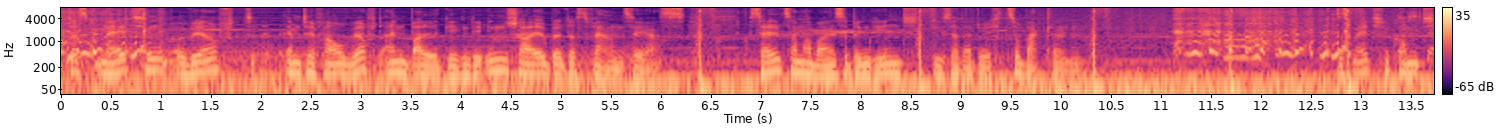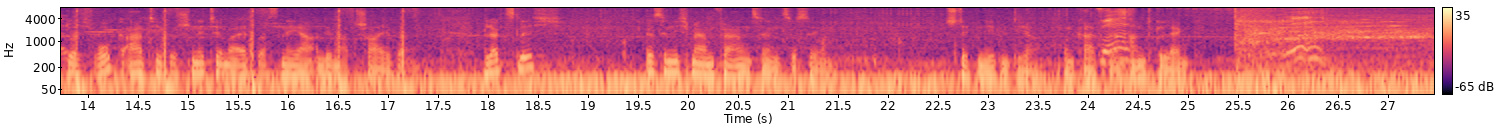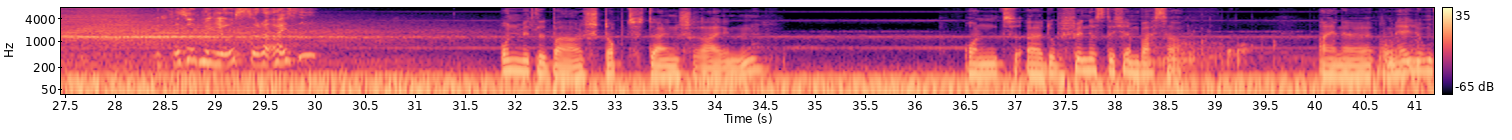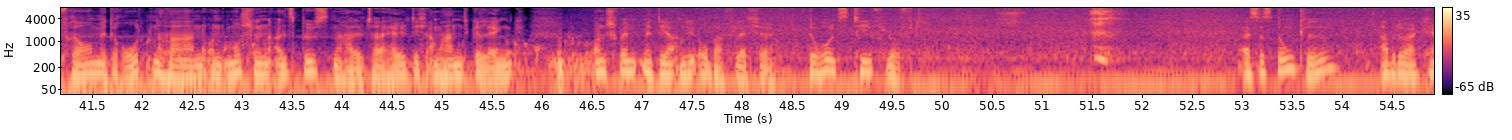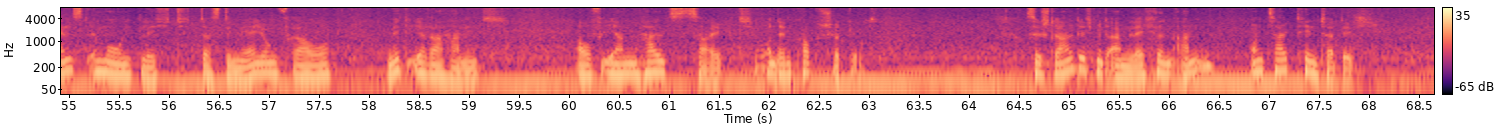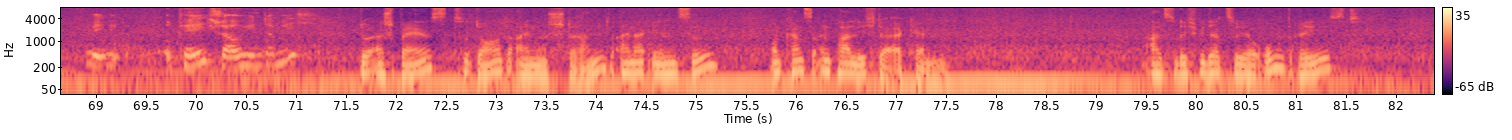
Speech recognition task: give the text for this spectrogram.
Das Mädchen wirft, MTV wirft einen Ball gegen die Innenscheibe des Fernsehers. Seltsamerweise beginnt dieser dadurch zu wackeln. Das Mädchen kommt durch ruckartige Schnitte immer etwas näher an die Mattscheibe. Plötzlich ist sie nicht mehr im Fernsehen zu sehen. Steht neben dir und greift dein Handgelenk. Ich versuche mich loszureißen. Unmittelbar stoppt dein Schreien und äh, du befindest dich im Wasser. Eine Meerjungfrau mit roten Haaren und Muscheln als Büstenhalter hält dich am Handgelenk und schwimmt mit dir an die Oberfläche. Du holst tief Luft. Es ist dunkel, aber du erkennst im Mondlicht, dass die Meerjungfrau mit ihrer Hand auf ihren Hals zeigt und den Kopf schüttelt. Sie strahlt dich mit einem Lächeln an und zeigt hinter dich. Okay, ich schaue hinter mich. Du erspähst dort einen Strand einer Insel und kannst ein paar Lichter erkennen. Als du dich wieder zu ihr umdrehst,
